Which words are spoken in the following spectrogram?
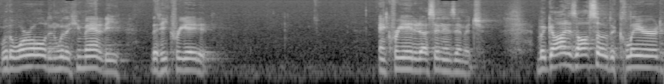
with the world and with the humanity that he created and created us in his image. But God has also declared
